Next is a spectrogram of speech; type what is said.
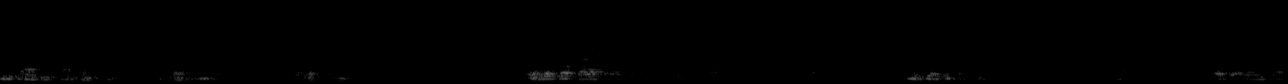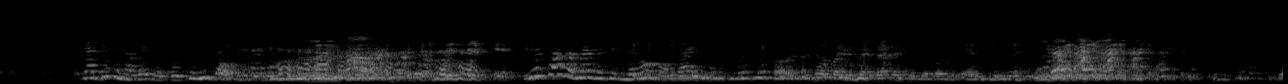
you can't, you can't compete. You can't the music, as I understand it. So there are four characters. One is called the. You know, she has two personalities. Uh, because one, one, one is more pop. You're giving away the book. Can you just Oh. read it? you tell them everything, go buy it. Oh, no, but my brother told about the ending. so,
